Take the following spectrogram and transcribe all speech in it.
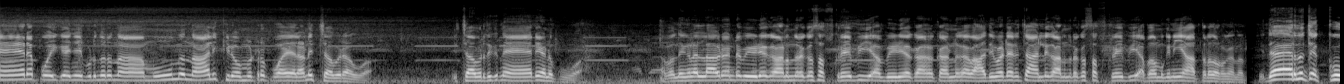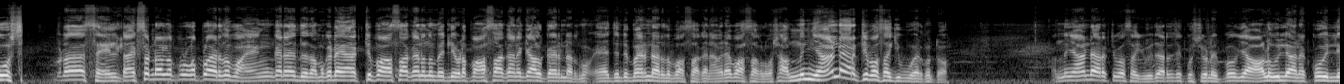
നേരെ പോയി കഴിഞ്ഞാൽ ഇവിടുന്ന് ഒരു മൂന്ന് നാല് കിലോമീറ്റർ പോയാലാണ് ഇച്ഛാപുരം ആവുക. ഇച്ഛാപുരത്തേക്ക് നേരെയാണ് പോവുക. അപ്പോൾ നിങ്ങളെല്ലാവരും എന്റെ വീഡിയോ കാണുന്നവരൊക്കെ സബ്സ്ക്രൈബ് ചെയ്യുക വീഡിയോ കാണുക ആദ്യമായിട്ട് എന്റെ ചാനൽ കാണുന്നവരൊക്കെ സബ്സ്ക്രൈബ് ചെയ്യുക. അപ്പോൾ നമുക്കിനി യാത്ര തുടങ്ങാം. ഇതായിരുന്നു ചെക്ക് പോസ്റ്റ് ഇവിടെ സെയിൽ ടാക്സ് ഉള്ളപ്പോഴായിരുന്നു ഭയങ്കര ഇത്. നമുക്ക് ഡയറക്റ്റ് പാസ്സാക്കാനൊന്നും പറ്റില്ല. ഇവിടെ പാസ്സാക്കാനൊക്കെ ആൾക്കാരുണ്ടായിരുന്നു. ഏജന്റുമാരുണ്ടായിരുന്നു പാസ്സാക്കാൻ. അവരെ പാസ്സാക്കുള്ളൂ. പക്ഷെ അന്ന് ഞാൻ ഡയറക്റ്റ് പാസ്സാക്കി പോകുമായിരുന്നു കേട്ടോ അന്ന് ഞാൻ ഡയറക്റ്റ് പാസ്സാക്കി പോകും ഇതായിരുന്നു ചെക്ക് പോസ്റ്റ് ഇപ്പോൾ ആളും ഇല്ല അനക്കവും ഇല്ല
